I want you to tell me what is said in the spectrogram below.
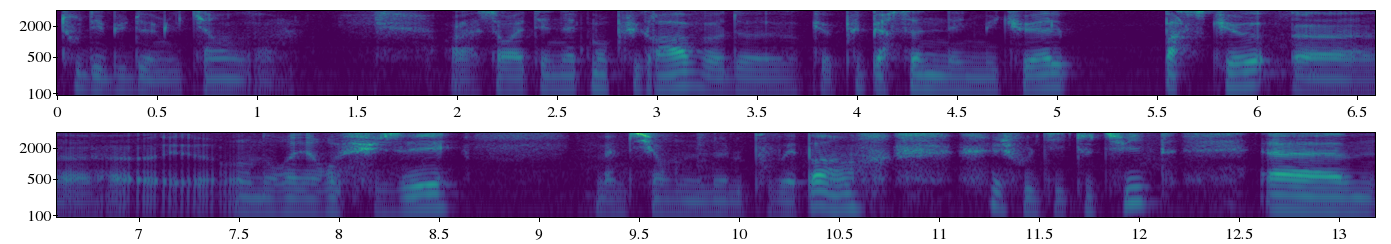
tout début 2015. Voilà, ça aurait été nettement plus grave que plus personne n'ait une mutuelle parce que euh, on aurait refusé, même si on ne le pouvait pas, hein, je vous le dis tout de suite, euh,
